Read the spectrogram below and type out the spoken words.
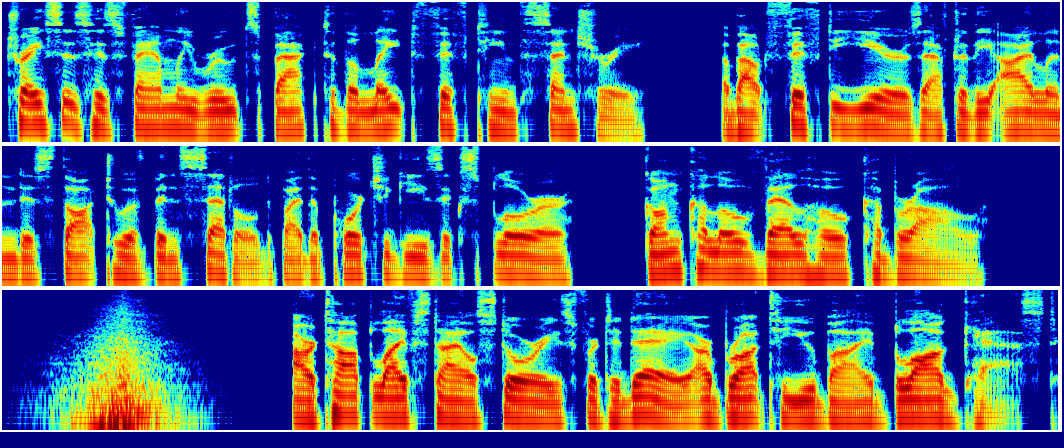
traces his family roots back to the late 15th century, about 50 years after the island is thought to have been settled by the Portuguese explorer Goncalo Velho Cabral. Our top lifestyle stories for today are brought to you by Blogcast,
